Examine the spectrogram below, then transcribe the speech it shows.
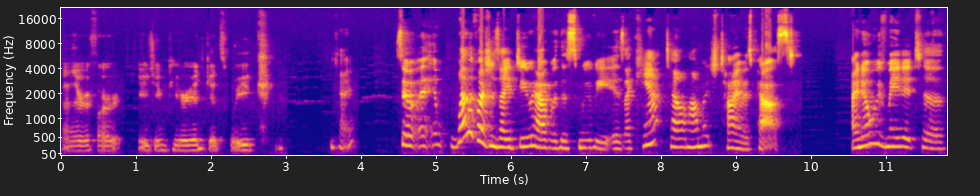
matter if our aging period gets weak. Okay. So, uh, one of the questions I do have with this movie is I can't tell how much time has passed. I know we've made it to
